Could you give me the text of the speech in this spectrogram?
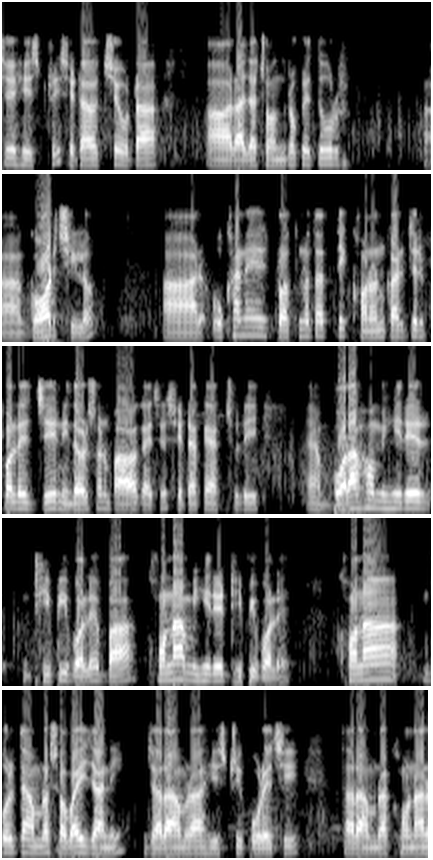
যে হিস্ট্রি সেটা হচ্ছে ওটা রাজা চন্দ্রকেতুর গড় ছিল। আর ওখানে প্রত্নতাত্ত্বিক খনন কার্যের ফলে যে নিদর্শন পাওয়া গেছে সেটাকে অ্যাকচুয়ালি বরাহ মিহিরের ঢিপি বলে বা খনা মিহিরের ঢিপি বলে। খনা বলতে আমরা সবাই জানি, যারা আমরা হিস্ট্রি পড়েছি তারা আমরা খনার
